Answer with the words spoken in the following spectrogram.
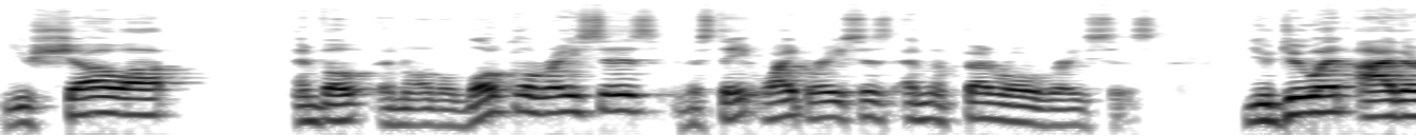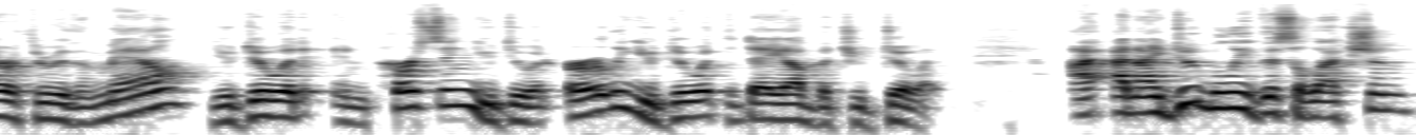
You show up and vote in all the local races, the statewide races, and the federal races. You do it either through the mail, you do it in person, you do it early, you do it the day of, but you do it. I, and I do believe this election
